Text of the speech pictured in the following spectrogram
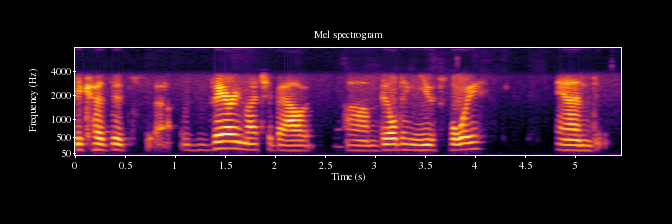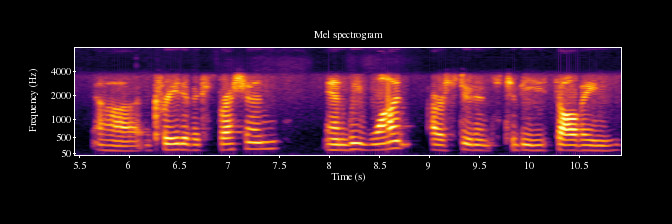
because it's uh, very much about um, building youth voice and uh, creative expression. And we want our students to be solving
